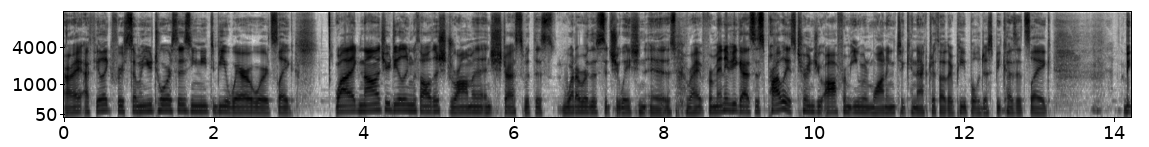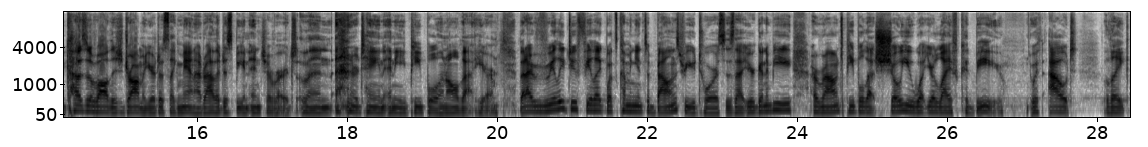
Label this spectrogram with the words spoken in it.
All right. I feel like for some of you Tauruses, you need to be aware where it's like, while I acknowledge you're dealing with all this drama and stress with this, whatever the situation is, right? For many of you guys, this probably has turned you off from even wanting to connect with other people just because it's like, because of all this drama, you're just like, man, I'd rather just be an introvert than entertain any people and all that here. But I really do feel like what's coming into balance for you, Taurus, is that you're going to be around people that show you what your life could be without like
